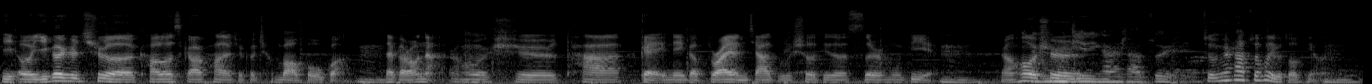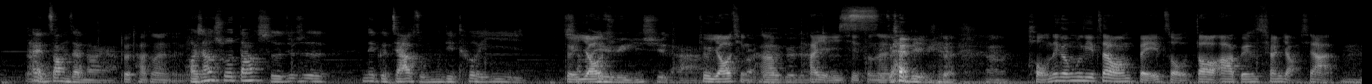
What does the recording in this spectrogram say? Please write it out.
一呃，一个是去了 Carlo Scarpa 的这个城堡博物馆，嗯。在 Verona，然后是他给那个 Brian 家族设计的私人墓地，嗯，然后是墓地应该是他最，就应该是他最后一个作品了，嗯，他也葬在那儿呀，对他葬在那里，好像说当时就是那个家族墓地特意对邀请允许他，就邀请他，对对，他也一起葬在里面，对，嗯，从那个墓地再往北走到阿尔卑斯山脚下，嗯。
